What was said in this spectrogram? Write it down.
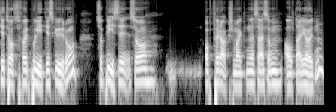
til tross for politisk uro, så, priser, så oppfører aksjemarkedene seg som alt er i orden.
